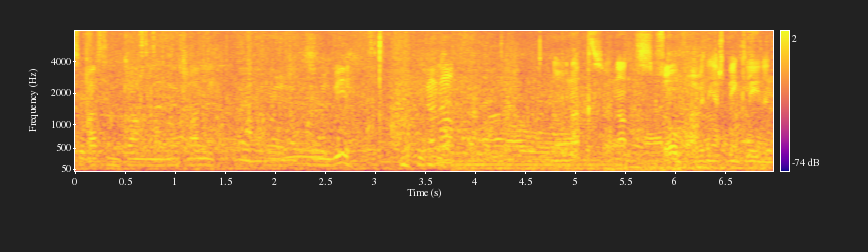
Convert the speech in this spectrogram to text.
Sebastian kan, han vill bli. Not not so far. Everything has been clean.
